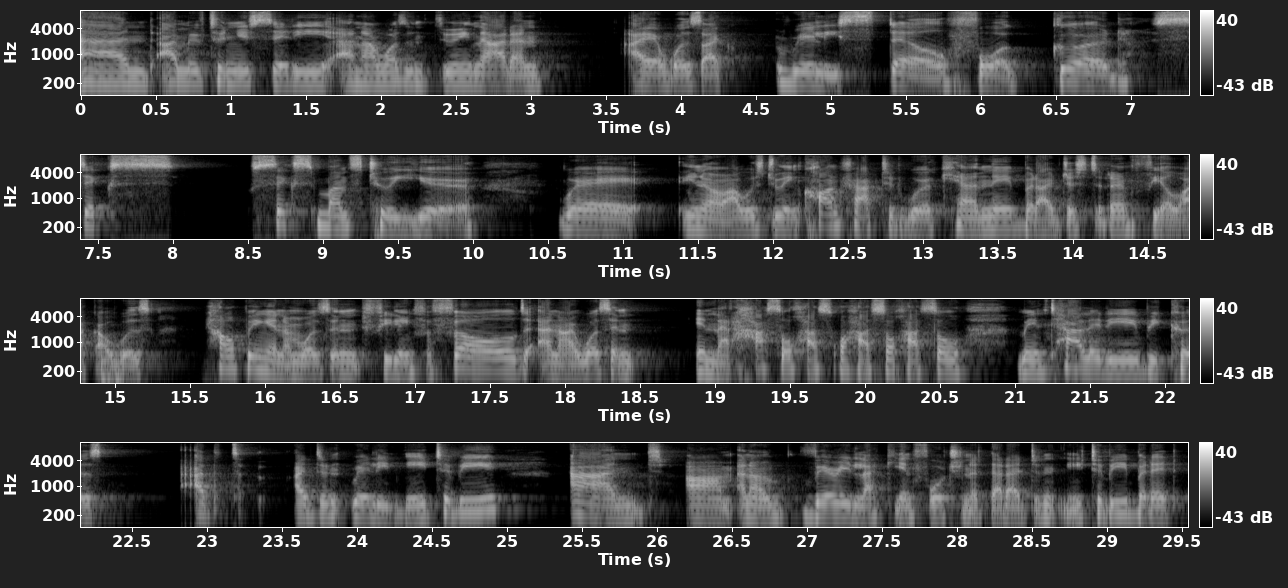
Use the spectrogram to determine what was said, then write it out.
And I moved to a new city and I wasn't doing that. And I was like really still for good six six months to a year where you know I was doing contracted work here and there, but I just didn't feel like I was helping and I wasn't feeling fulfilled and I wasn't in that hustle, hustle, hustle, hustle mentality because at I didn't really need to be. And um, and I'm very lucky and fortunate that I didn't need to be, but it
